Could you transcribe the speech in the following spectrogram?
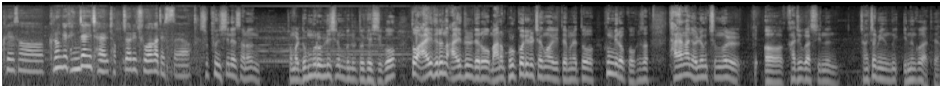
그래서 그런 게 굉장히 잘 적절히 조화가 됐어요. 슬픈 씬에서는 정말 눈물을 흘리시는 분들도 계시고 또 아이들은 아이들대로 많은 볼거리를 제공하기 때문에 또 흥미롭고 그래서 다양한 연령층을 어, 가지고 갈 수 있는 장점이 있는, 있는 것 같아요.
